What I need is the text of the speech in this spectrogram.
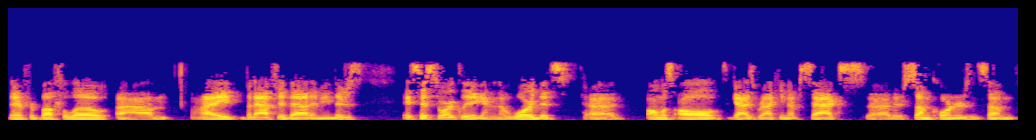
there for Buffalo. Um, I but after that, I mean, there's it's historically again an award that's uh, almost all guys racking up sacks. Uh, there's some corners and some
